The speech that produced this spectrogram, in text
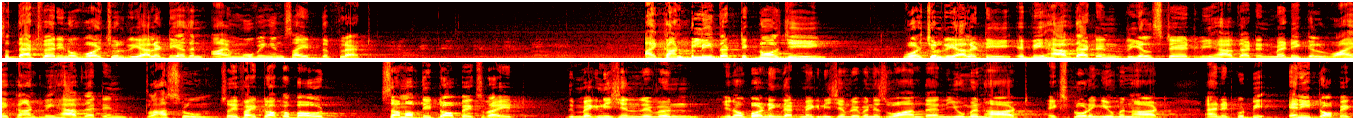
So that's where, you know, virtual reality as in I'm moving inside the flat. I can't believe that technology, virtual reality, if we have that in real estate, we have that in medical, why can't we have that in classroom? So if I talk about some of the topics, right, the magnesium ribbon, you know, burning that magnesium ribbon is one, then human heart, exploring human heart, and it could be any topic,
